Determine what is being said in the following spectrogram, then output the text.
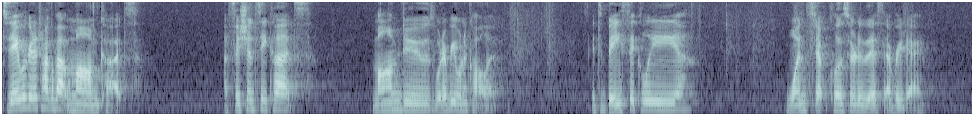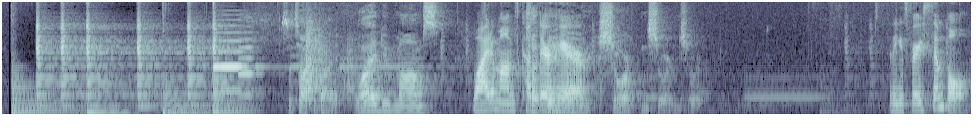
Today we're going to talk about mom cuts, efficiency cuts, mom dos, whatever you want to call it. It's basically one step closer to this every day. So talk about it. Why do moms Why do moms cut, cut their, hair? short and short and short? I think it's very simple.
